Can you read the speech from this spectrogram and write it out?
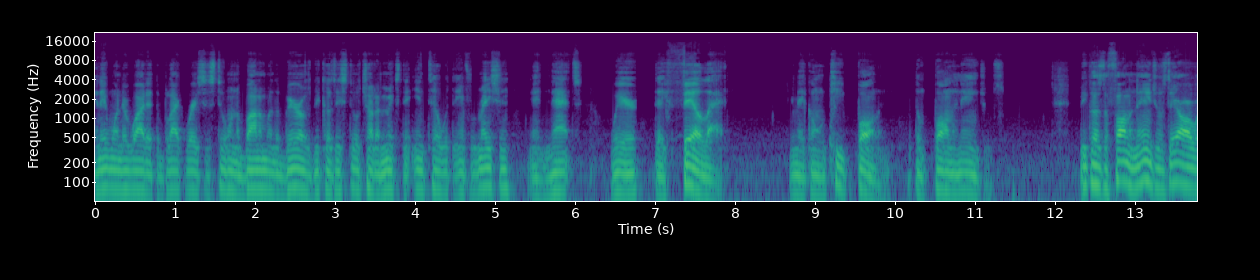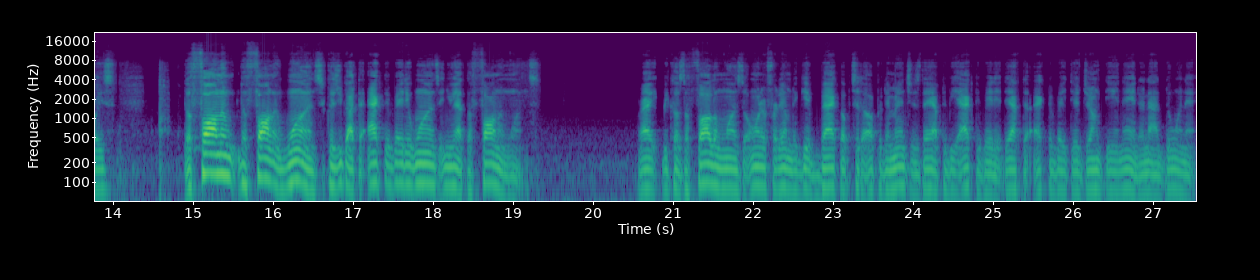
And they wonder why that the black race is still on the bottom of the barrels because they still try to mix the intel with the information, and that's where they fail at. And they're going to keep falling with the fallen angels. Because the fallen angels, they're always the fallen the fallen ones because you got the activated ones and you have the fallen ones right? Because the fallen ones, in order for them to get back up to the upper dimensions, they have to be activated. They have to activate their junk DNA. And they're not doing that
